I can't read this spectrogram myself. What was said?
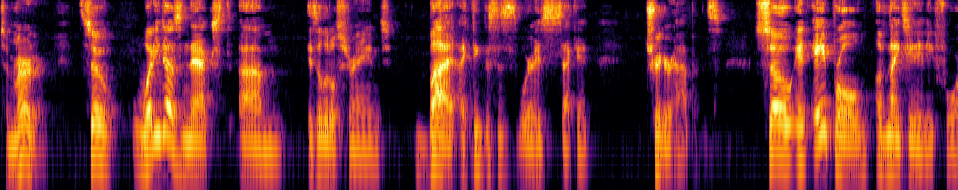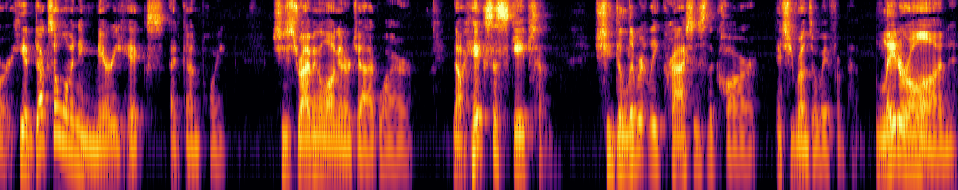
to murder. So, what he does next um, is a little strange, but I think this is where his second trigger happens. So, in April of 1984, he abducts a woman named Mary Hicks at gunpoint. She's driving along in her Jaguar. Now, Hicks escapes him. She deliberately crashes the car and she runs away from him. Later on,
